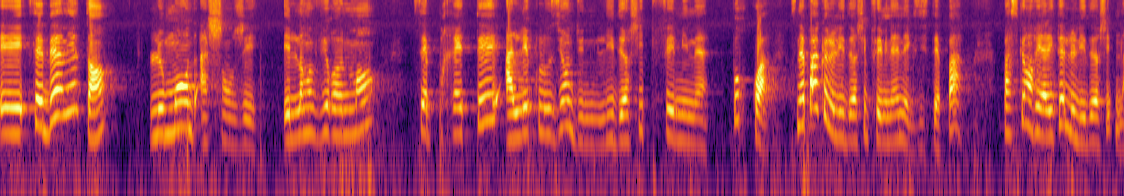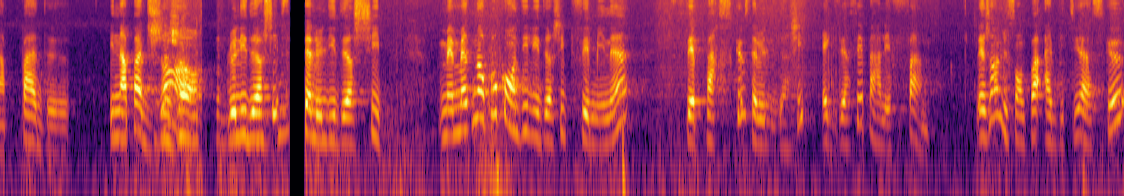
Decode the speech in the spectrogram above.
Et ces derniers temps, le monde a changé et l'environnement s'est prêté à l'éclosion d'une leadership féminin. Pourquoi? Ce n'est pas que le leadership féminin n'existait pas, parce qu'en réalité, le leadership n'a pas de, il n'a pas de genre. Le leadership, c'est le leadership. Mais maintenant, pourquoi on dit leadership féminin C'est parce que c'est le leadership exercé par les femmes. Les gens ne sont pas habitués à ce que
